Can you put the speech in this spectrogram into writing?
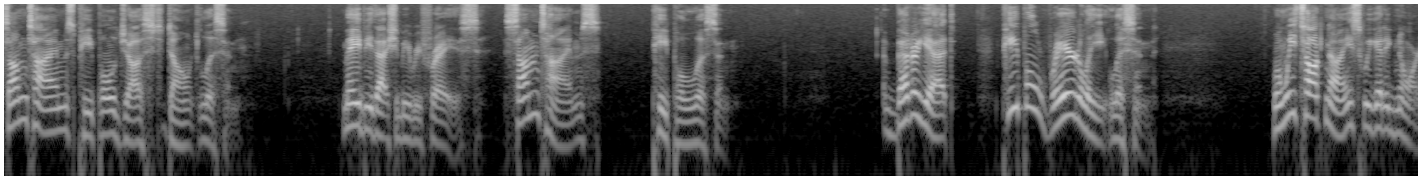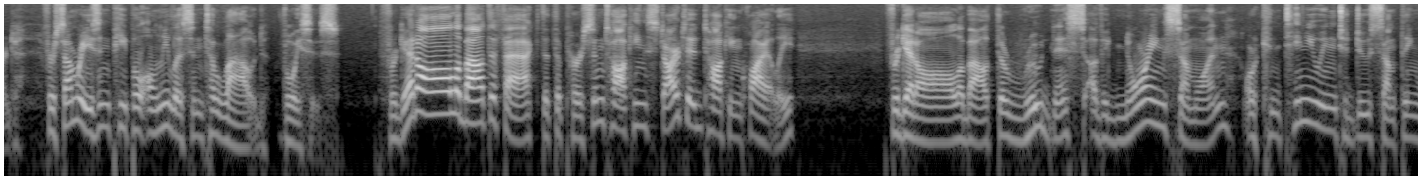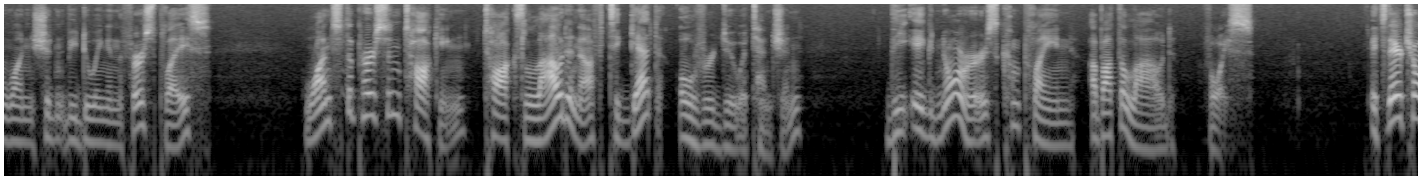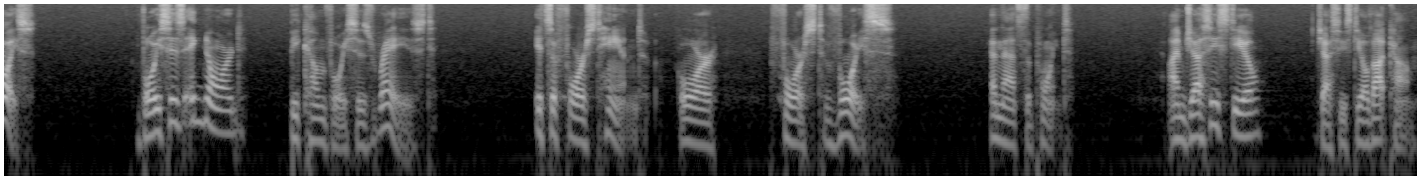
Sometimes people just don't listen. Maybe that should be rephrased. Sometimes people listen. Better yet, people rarely listen. When we talk nice, we get ignored. For some reason, people only listen to loud voices. Forget all about the fact that the person talking started talking quietly Forget all about the rudeness of ignoring someone or continuing to do something one shouldn't be doing in the first place. Once the person talking talks loud enough to get overdue attention, the ignorers complain about the loud voice. It's their choice. Voices ignored become voices raised. It's a forced hand or forced voice and that's the point. I'm Jesse Steele, jessesteele.com.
